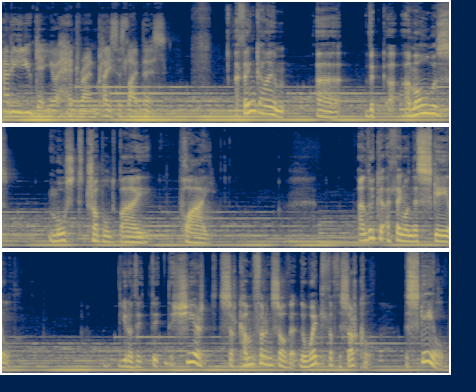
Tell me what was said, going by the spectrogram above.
How do you get your head around places like this? I think I am. Uh, the, I'm always most troubled by why. I look at a thing on this scale you know, the, the, the, sheer circumference of it, the width of the circle, the scale,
